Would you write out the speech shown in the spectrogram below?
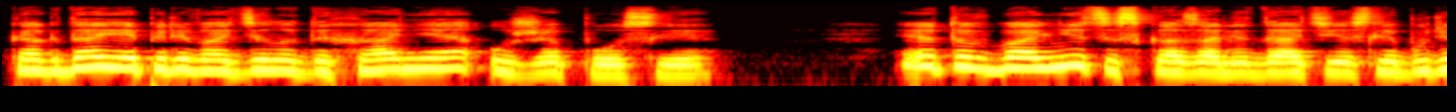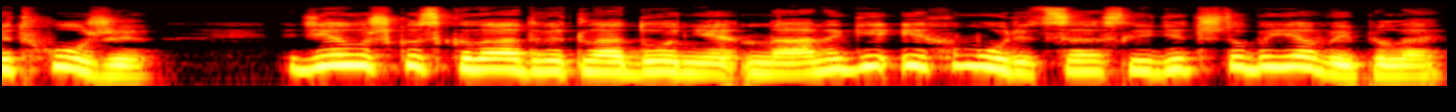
когда я переводила дыхание уже после. «Это в больнице сказали дать, если будет хуже». Девушка складывает ладони на ноги и хмурится, следит, чтобы я выпила.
